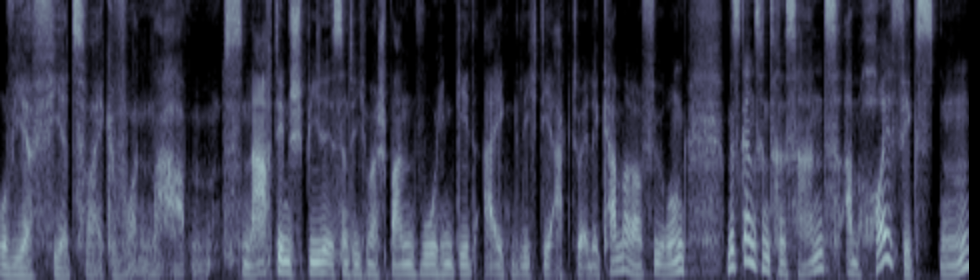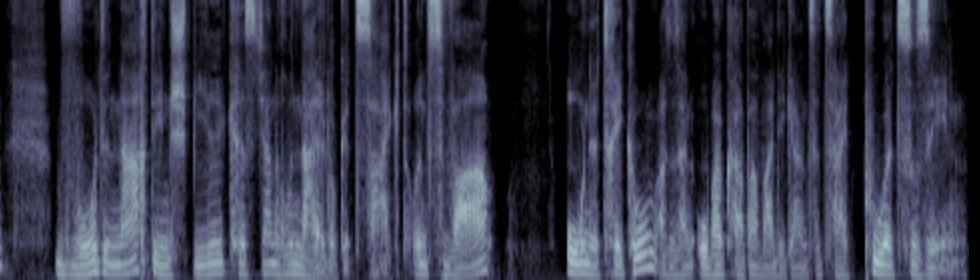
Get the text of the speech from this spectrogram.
wo wir 4-2 gewonnen haben. Und nach dem Spiel ist natürlich mal spannend, wohin geht eigentlich die aktuelle Kameraführung. Und ist ganz interessant, am häufigsten wurde nach dem Spiel Cristiano Ronaldo gezeigt. Und zwar ohne Trikot, also sein Oberkörper war die ganze Zeit pur zu sehen.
